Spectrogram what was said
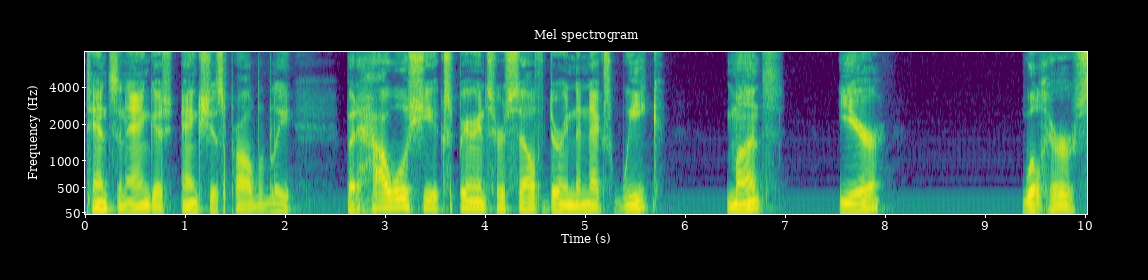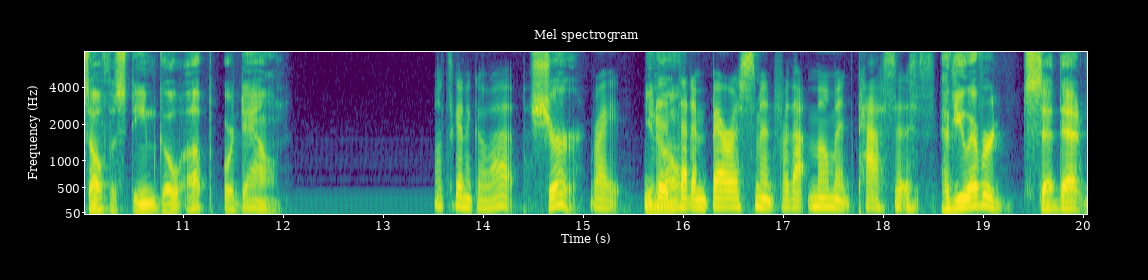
tense and anxious, anxious probably. But how will she experience herself during the next week, month, year? Will her self-esteem go up or down? Well, it's going to go up. Sure. Right. You That- know? that embarrassment for that moment passes. Have you ever said that?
